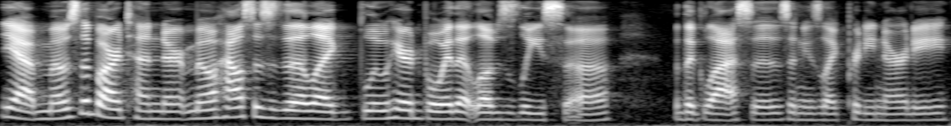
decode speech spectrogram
Yeah, Moe's the bartender. Milhouse is the like blue-haired boy that loves Lisa with the glasses, and he's like pretty nerdy.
